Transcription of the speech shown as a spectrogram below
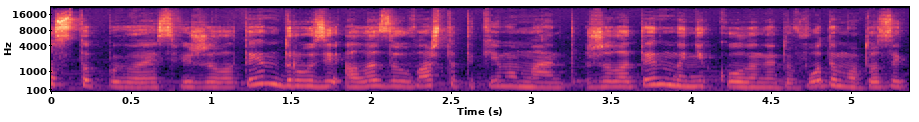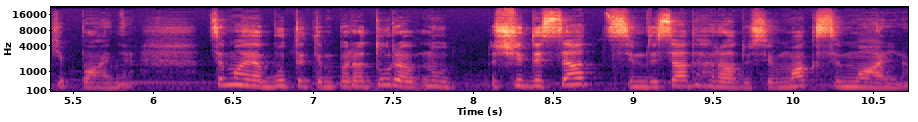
Розтопила я свій желатин, друзі, але зауважте такий момент: желатин ми ніколи не доводимо до закипання. Це має бути температура ну, 60-70 градусів максимально.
